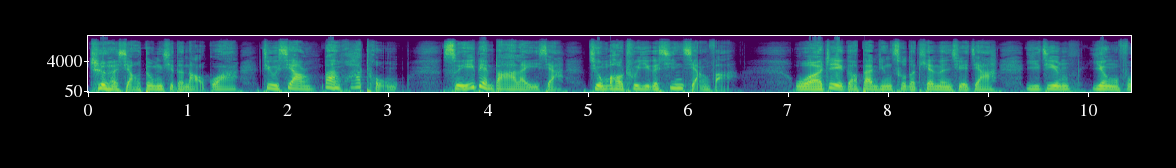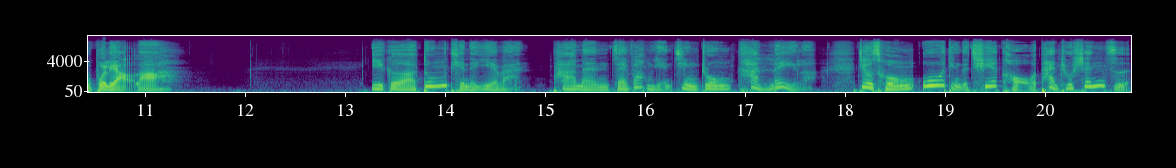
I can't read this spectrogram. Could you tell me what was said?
这小东西的脑瓜就像万花筒，随便扒拉一下就冒出一个新想法。我这个半瓶醋的天文学家已经应付不了了。一个冬天的夜晚，他们在望远镜中看累了，就从屋顶的缺口探出身子，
